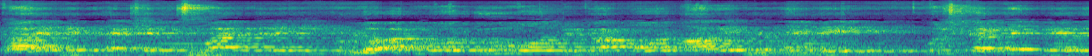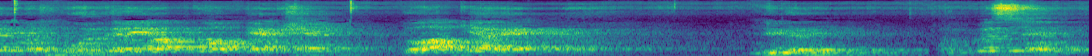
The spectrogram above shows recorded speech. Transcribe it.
کاہے پہ ایکشن انسپائر کرے گی۔ To learn more do more become more آگے بڑھنے پہ، کچھ کرنے پہ اگر مجبور کرے آپ کو آپ کا ایکشن تو آپ کیا ہے لیڈر ہے کوشچن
